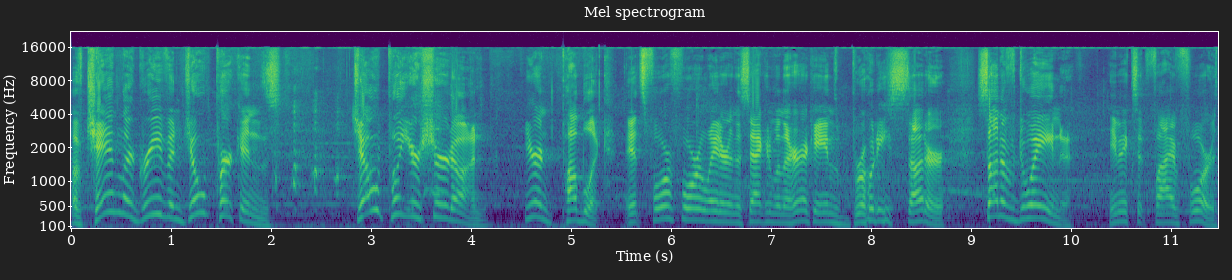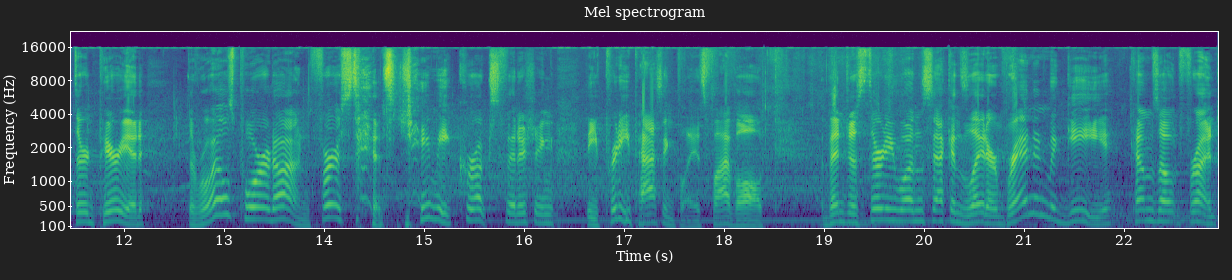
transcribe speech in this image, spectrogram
of Chandler Grieve and Joe Perkins. Joe, put your shirt on. You're in public. It's 4-4 later in the second when the Hurricanes' Brody Sutter, son of Duane, he makes it 5-4. Third period, the Royals pour it on. First, it's Jamie Crooks finishing the pretty passing play. It's 5 all. Then just 31 seconds later, Brandon McGee comes out front.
